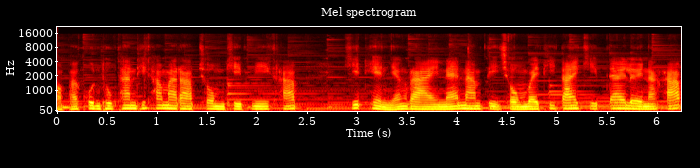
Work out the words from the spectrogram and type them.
อบพระคุณทุกท่านที่เข้ามารับชมคลิปนี้ครับ คิดเห็นอย่างไรแนะนำติชมไว้ที่ใต้คลิปได้เลยนะครับ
